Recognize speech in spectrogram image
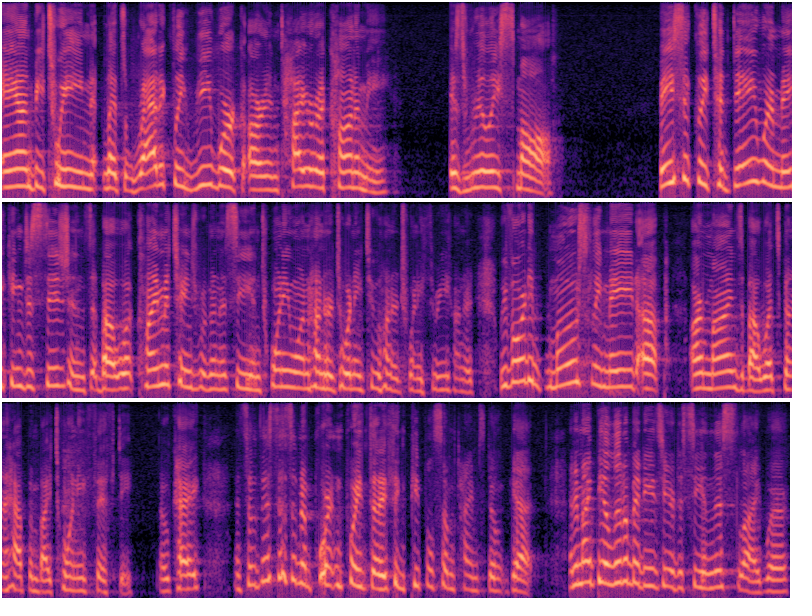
and between let's radically rework our entire economy is really small. Basically, today we're making decisions about what climate change we're going to see in 2100, 2200, 2300. We've already mostly made up our minds about what's going to happen by 2050, okay? And so this is an important point that I think people sometimes don't get. And it might be a little bit easier to see in this slide, where,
